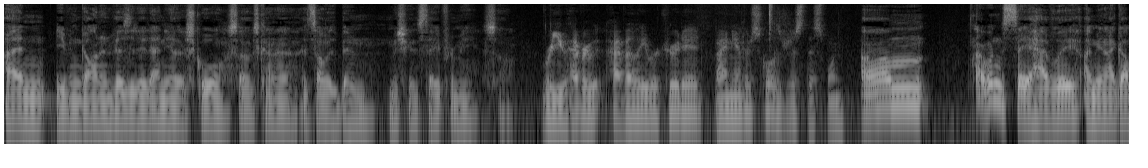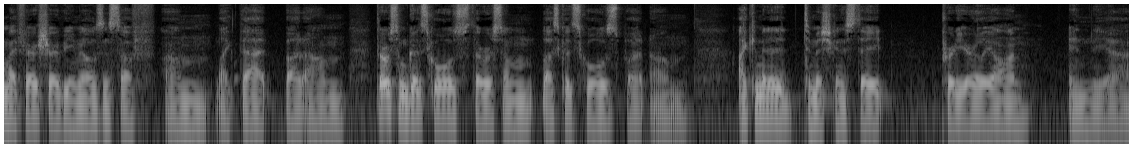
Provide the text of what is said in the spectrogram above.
I hadn't even gone and visited any other school, so it's kind of it's always been Michigan State for me. So Were you heavily, heavily recruited by any other schools or just this one? um, I wouldn't say heavily. I mean, I got my fair share of emails and stuff um, like that, but um, there were some good schools. There were some less good schools, but um, I committed to Michigan State pretty early on in the uh,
